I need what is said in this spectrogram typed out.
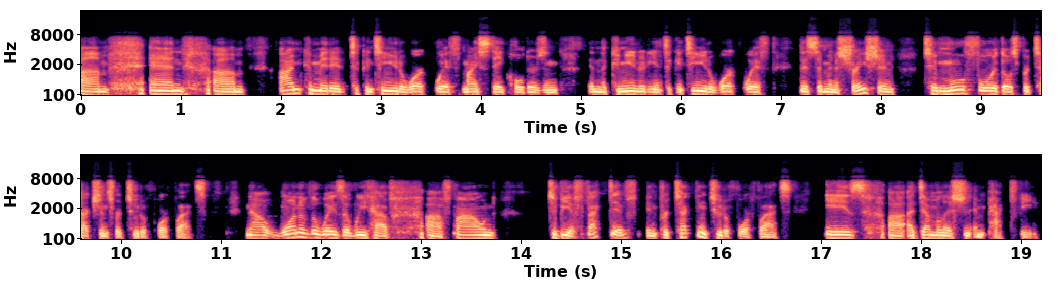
Um, and um, I'm committed to continue to work with my stakeholders in, in the community and to continue to work with this administration to move forward those protections for two to four flats. Now, one of the ways that we have uh, found to be effective in protecting two to four flats is uh, a demolition impact fee.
